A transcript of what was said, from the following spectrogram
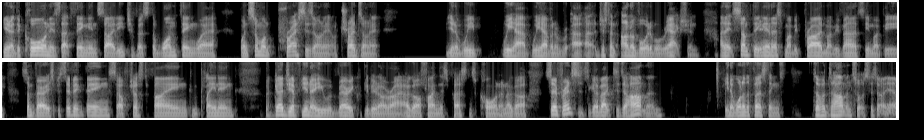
you know, the corn is that thing inside each of us, the one thing where when someone presses on it or treads on it, you know, we we have we have an, uh, just an unavoidable reaction, and it's something yeah. in us. Might be pride, might be vanity, might be some very specific thing, self-justifying, complaining. But Gurdjieff, you know, he would very quickly be like, all right, I got to find this person's corn, and I gotta So, for instance, to go back to De Hartmann, you know, one of the first things so De Hartmann sort of says, "Oh yeah,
